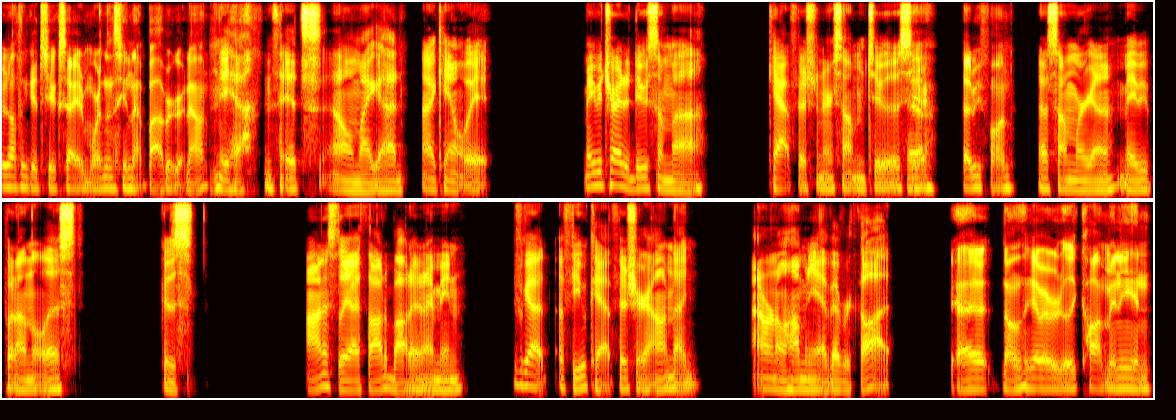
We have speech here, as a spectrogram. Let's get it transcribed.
Nothing gets you excited more than seeing that bobber go down. Yeah, it's oh my god, I can't wait. Maybe try to do some uh, catfishing or something too this Yeah. year. That'd be fun. That's something we're gonna maybe put on the list. Because honestly, I thought about it. I mean, we've got a few catfish around. I I don't know how many I've ever caught. Yeah. I don't think I've ever really caught many. And if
